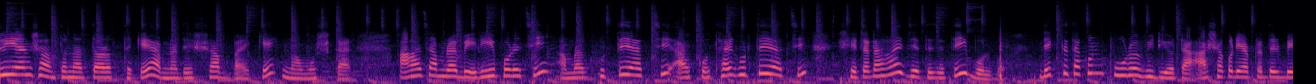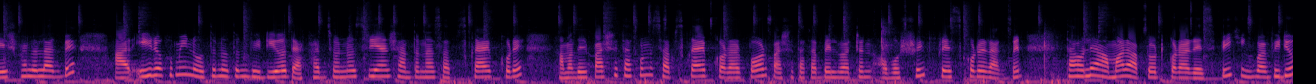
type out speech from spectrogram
শ্রীয়ান সান্ত্বনার তরফ থেকে আপনাদের সবাইকে নমস্কার। আজ আমরা বেরিয়ে পড়েছি, আমরা ঘুরতে যাচ্ছি, আর কোথায় ঘুরতে যাচ্ছি সেটা না হয় যেতে যেতেই বলব। দেখতে থাকুন পুরো ভিডিওটা। আশা করি আপনাদের বেশ ভালো লাগবে। আর এই রকমই নতুন নতুন ভিডিও দেখার জন্য শ্রীয়ান সান্ত্বনা সাবস্ক্রাইব করে আমাদের পাশে থাকুন। সাবস্ক্রাইব করার পর পাশে থাকা বেল বাটন অবশ্যই প্রেস করে রাখবেন। তাহলে আমার আপলোড করা রেসিপি কিংবা ভিডিও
